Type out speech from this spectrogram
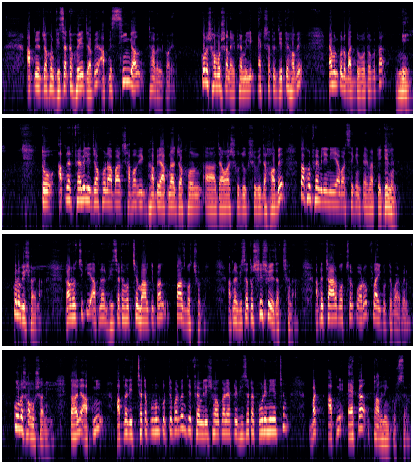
আপনি যখন ভিসাটা হয়ে যাবে, আপনি সিঙ্গেল ট্রাভেল করেন। কোনো সমস্যা নাই ফ্যামিলি একসাথে যেতে হবে, এমন কোনো বাধ্যবাধকতা নেই। তো আপনার ফ্যামিলি যখন আবার স্বাভাবিকভাবে আপনার যখন যাওয়ার সুযোগ সুবিধা হবে, তখন ফ্যামিলি নিয়ে আবার সেকেন্ড টাইম আপনি গেলেন। কোনো বিষয় না। কারণ হচ্ছে কি, আপনার ভিসাটা হচ্ছে মাল্টিপাল পাঁচ বছরের। আপনার ভিসা তো শেষ হয়ে যাচ্ছে না। আপনি চার বছর পরও ফ্লাই করতে পারবেন। কোনো সমস্যা নেই। তাহলে আপনি, আপনার ইচ্ছাটা পূরণ করতে পারবেন যে ফ্যামিলি সহকারে আপনি ভিসাটা করে নিয়েছেন বাট আপনি একা ট্রাভেলিং করছেন।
